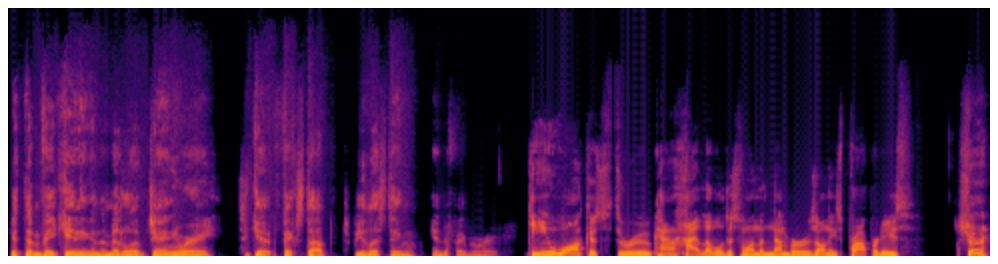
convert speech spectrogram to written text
get them vacating in the middle of January to get fixed up to be listing into February. Can you walk us through kind of high level, just one of the numbers on these properties? Sure.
